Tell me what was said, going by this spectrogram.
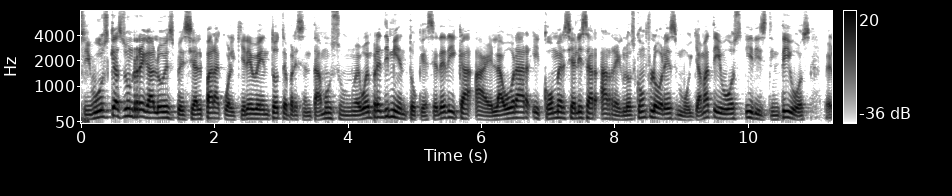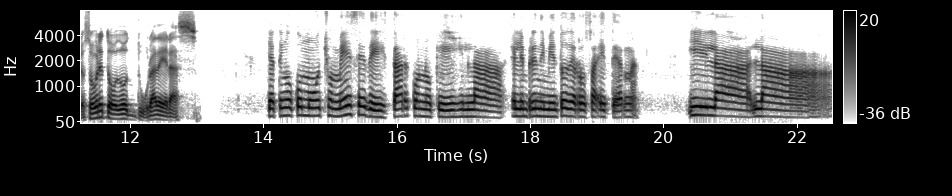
Si buscas un regalo especial para cualquier evento, te presentamos un nuevo emprendimiento que se dedica a elaborar y comercializar arreglos con flores muy llamativos y distintivos, pero sobre todo duraderas. Ya tengo como ocho meses de estar con lo que es la, el emprendimiento de Rosa Eterna. Y la,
